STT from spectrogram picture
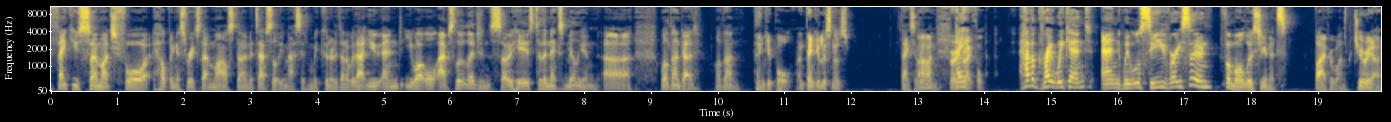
thank you so much for helping us reach that milestone. It's absolutely massive, and we couldn't have done it without you, and you are all absolute legends. So here's to the next million. Uh, well done, Dad. Well done. Thank you, Paul, and thank you, listeners. Thanks, everyone. I'm very Hey, grateful. Have a great weekend, and we will see you very soon for more loose units. Bye, everyone. Cheerio.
